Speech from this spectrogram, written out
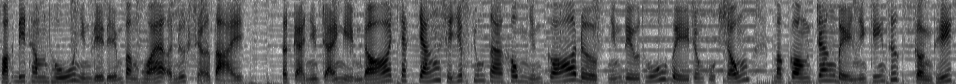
hoặc đi thăm thú những địa điểm văn hóa ở nước sở tại. Tất cả những trải nghiệm đó chắc chắn sẽ giúp chúng ta không những có được những điều thú vị trong cuộc sống mà còn trang bị những kiến thức cần thiết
